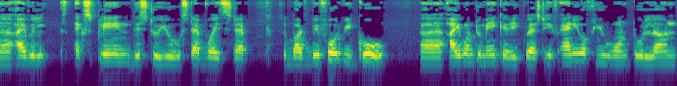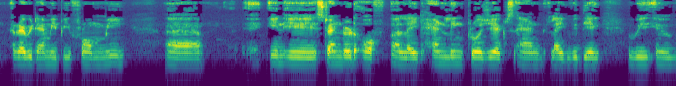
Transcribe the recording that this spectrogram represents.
uh, I will explain this to you step by step. So but before we go uh, I want to make a request. If any of you want to learn Revit MEP from me in a standard of uh, like handling projects and like with the with, uh,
